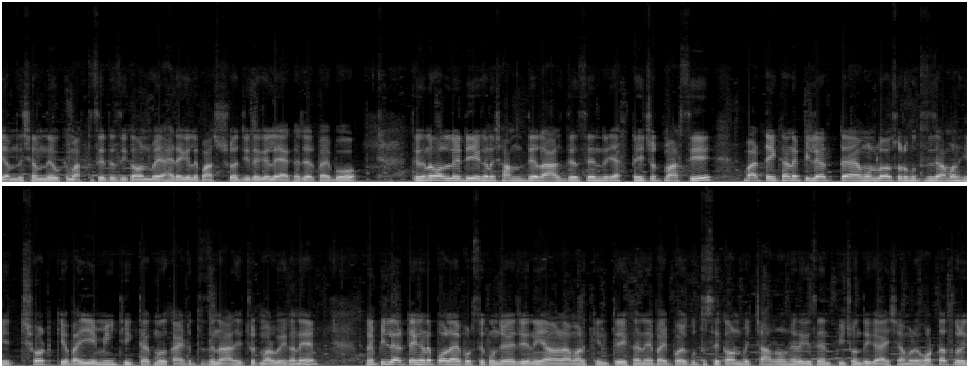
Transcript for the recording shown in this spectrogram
সামনে সামনে ওকে মারতে চাইতেছি, কারণ ভাই হেরে গেলে পাঁচশো, আর জিতে গেলে এক হাজার পাইবো। তো এখানে অলরেডি এখানে সামনে দিয়ে রাশ দিয়েছেন একটা হেডশট মারছি বাট এখানে প্লেয়ারটা এমন লস করতেছে যে আমার হেডশট কে ভাই এমনি ঠিকঠাক মতো কানেক্ট হতেছে না, আর হেডশট মারবো এখানে। প্লেয়ারটা এখানে পলায় পড়ছে, কোন জায়গায় জেনে আর আমার কিন্তু এখানে ভাই ভয় করতেছে, কারণ ভাই চার রাউন্ড হেরে গেছেন পিছন থেকে আসে আমার হঠাৎ করে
